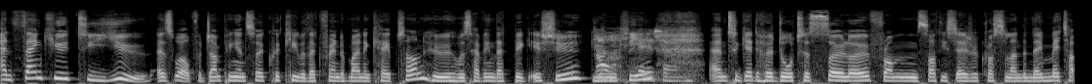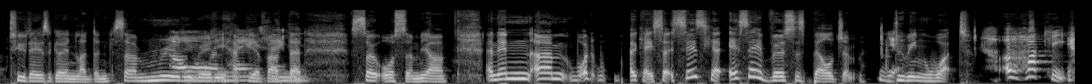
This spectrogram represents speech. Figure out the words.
And thank you to you as well for jumping in so quickly with that friend of mine in Cape Town who was having that big issue, Oh, and to get her daughter solo from Southeast Asia across to London. They met up two days ago in London. So I'm really, Oh, really happy about that. So awesome. Yeah. And then, um, what, okay. So it says here, SA versus Belgium doing what? Oh, hockey.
